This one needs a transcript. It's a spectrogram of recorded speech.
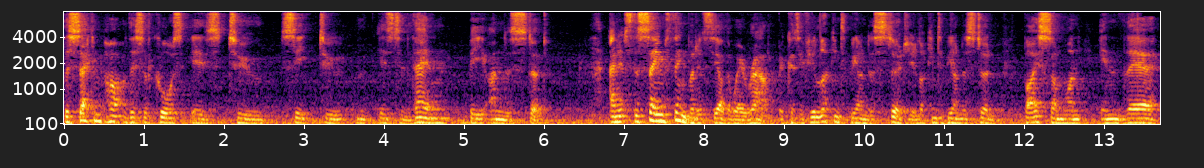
The second part of this, of course, is to seek to is to then be understood. And it's the same thing, but it's the other way around. Because if you're looking to be understood, you're looking to be understood by someone in their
